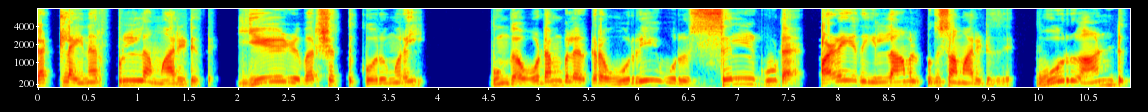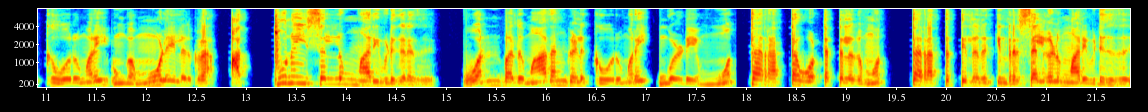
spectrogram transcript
கட் லைனர் ஃபுல்லா மாறிடுது. ஏழு வருஷத்துக்கு ஒரு முறை உங்க உடம்புல இருக்கிற ஒரே ஒரு செல் கூட பழையது இல்லாமல் புதுசா மாறிடுது. ஒரு ஆண்டுக்கு ஒரு முறை உங்க மூளையில இருக்கிற அத்துணை செல்லும் மாறி விடுகிறது. ஒன்பது மாதங்களுக்கு ஒரு முறை உங்களுடைய மொத்த ரத்த ஓட்டத்தில் மொத்த ரத்தத்தில் இருக்கின்ற செல்களும் மாறிவிடுகிறது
